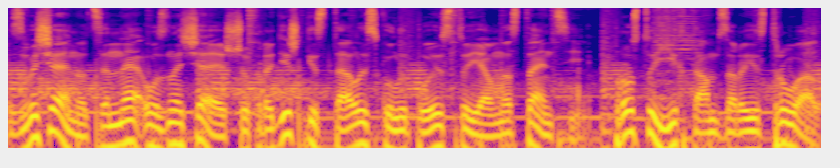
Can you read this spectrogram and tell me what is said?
Звичайно, це не означає, що крадіжки стались, коли поїзд стояв на станції. Просто їх там зареєстрували.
